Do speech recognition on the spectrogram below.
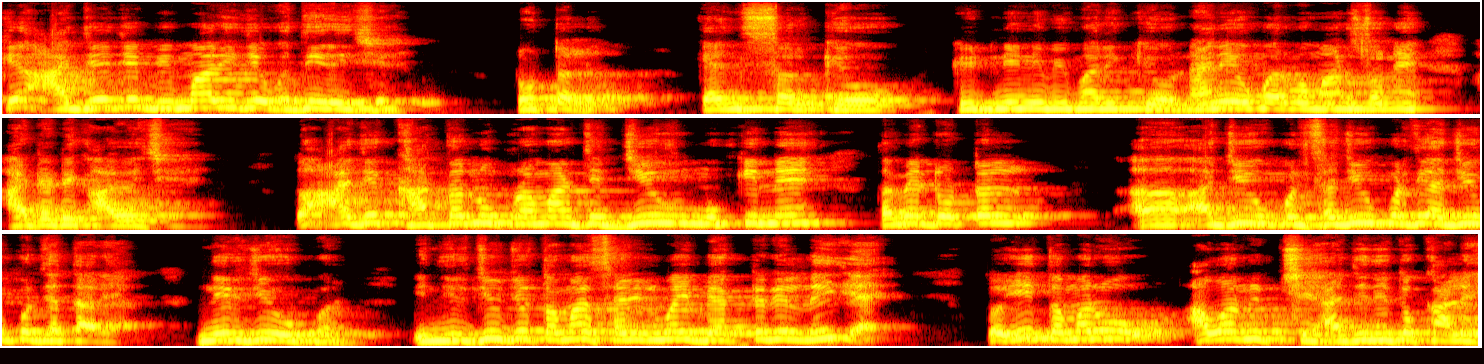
કે આજે જે બીમારી જે વધી રહી છે ટોટલ કેન્સર કયો કિડનીની બીમારી કયો નાની ઉંમરમાં માણસોને હાર્ટ એટેક આવે છે. તો આ જે ખાતરનું પ્રમાણ છે જીવ મૂકીને તમે ટોટલ અજીવ ઉપર, સજીવ ઉપરથી અજીવ ઉપર જતા રહ્યા. નિર્જીવ ઉપર. એ નિર્જીવ જો તમારા શરીરમાં એ બેક્ટેરિયલ નહીં જાય, તો એ તમારું આવવાનું જ છે. આજે નહીં તો કાલે.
